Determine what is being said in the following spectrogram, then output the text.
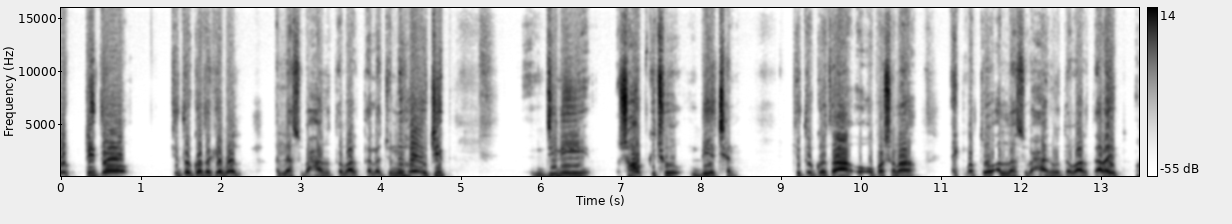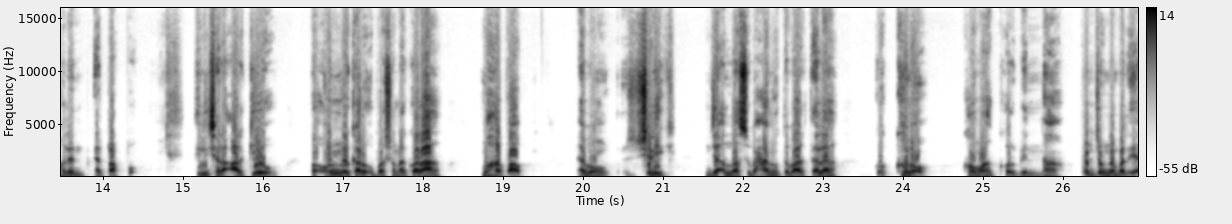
প্রকৃত কৃতজ্ঞতা কেবল আল্লাহ সুবাহ তাআলার জন্য হওয়া উচিত, যিনি সব কিছু দিয়েছেন। কৃতজ্ঞতা ও উপাসনা একমাত্র আল্লাহ সুবাহ তারাই হলেন এর প্রাপ্য। তিনি ছাড়া আর কেউ বা অন্য কারও উপাসনা করা মহাপাপ এবং শিরিক যা আল্লাহ সুবাহ তাআলা কখনো ক্ষমা করবেন না। পঞ্চম নাম্বার এই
